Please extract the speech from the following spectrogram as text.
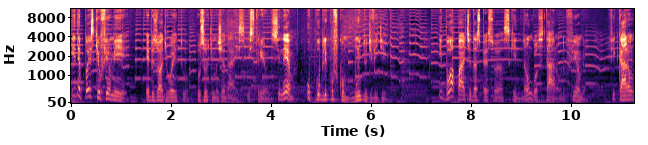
E depois que o filme Episódio 8, Os Últimos Jedi, estreou no cinema, o público ficou muito dividido. E boa parte das pessoas que não gostaram do filme ficaram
